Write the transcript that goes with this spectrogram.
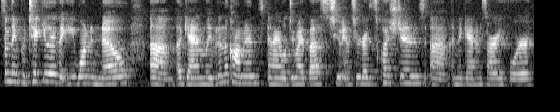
something particular that you want to know, um, again, leave it in the comments and I will do my best to answer your guys' questions. Um, and again, I'm sorry for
